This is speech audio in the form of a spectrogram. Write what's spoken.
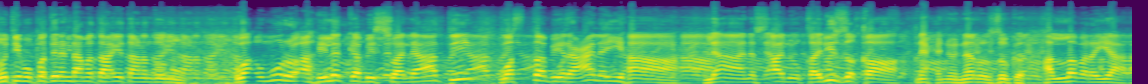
നൂറ്റി മുപ്പത്തിരണ്ടാമത്തെ ആയത്താണെന്ന് തോന്നുന്നു. അല്ല റിസ്ഖ. നഹ്നു നർസുക അല്ല പറയാ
